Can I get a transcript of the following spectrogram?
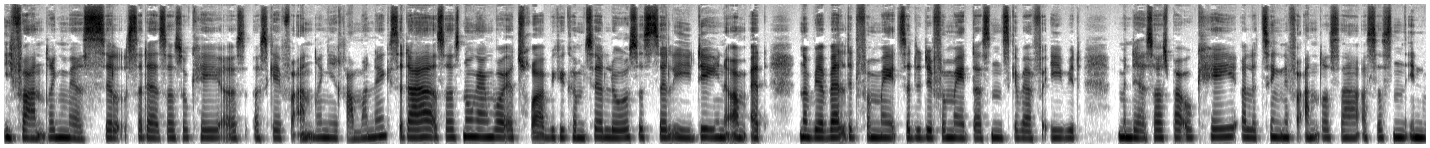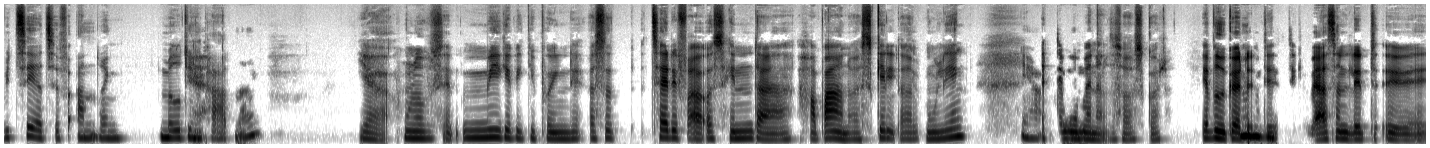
i forandring med os selv, så det er altså også okay at, at skabe forandring i rammerne. Ikke? Så der er altså også nogle gange, hvor jeg tror, at vi kan komme til at låse os selv i ideen om, at når vi har valgt et format, så er det det format, der sådan skal være for evigt. Men det er altså også bare okay at lade tingene forandre sig, og så sådan invitere til forandring med din ja. partner. Ikke? Ja, 100%. Mega vigtig pointe. Og så tag det fra os hende, der har barn og er skilt og alt muligt, ikke? Ja. At det må man altså også godt. Jeg ved godt, mm. at det, det kan være sådan lidt øh,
